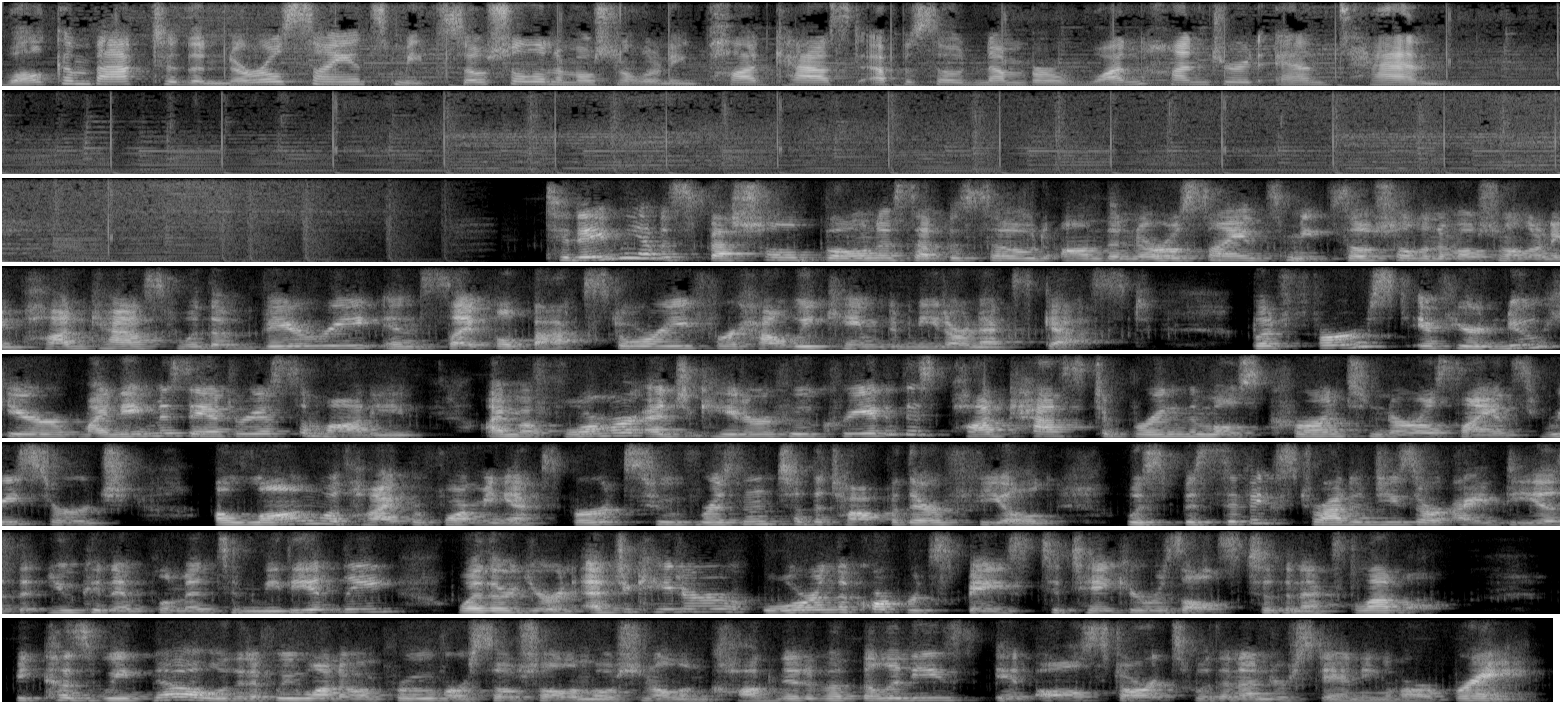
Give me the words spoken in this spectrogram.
Welcome back to the Neuroscience Meets Social and Emotional Learning podcast, episode number 110. Today, we have a special bonus episode on the Neuroscience Meets Social and Emotional Learning podcast with a very insightful backstory for how we came to meet our next guest. But first, if you're new here, my name is Andrea Samadi. I'm a former educator who created this podcast to bring the most current neuroscience research along with high performing experts who've risen to the top of their field with specific strategies or ideas that you can implement immediately, whether you're an educator or in the corporate space to take your results to the next level because we know that if we want to improve our social, emotional, and cognitive abilities, it all starts with an understanding of our brain.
